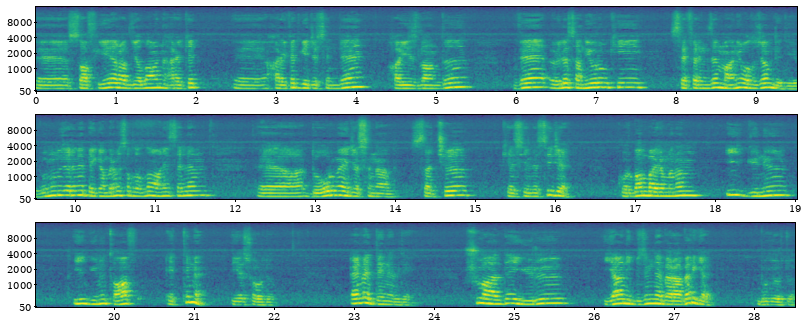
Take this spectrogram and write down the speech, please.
e, Safiye radıyallahu anh hareket e, hareket gecesinde hayızlandı ve öyle sanıyorum ki seferinize mani olacağım dedi. Bunun üzerine Peygamberimiz sallallahu aleyhi ve sellem e, doğurmayacasına saçı kesilesice Kurban Bayramı'nın ilk günü ilk günü tavaf etti mi diye sordu. Evet denildi. Şu halde yürü yani bizimle beraber gel buyurdu.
